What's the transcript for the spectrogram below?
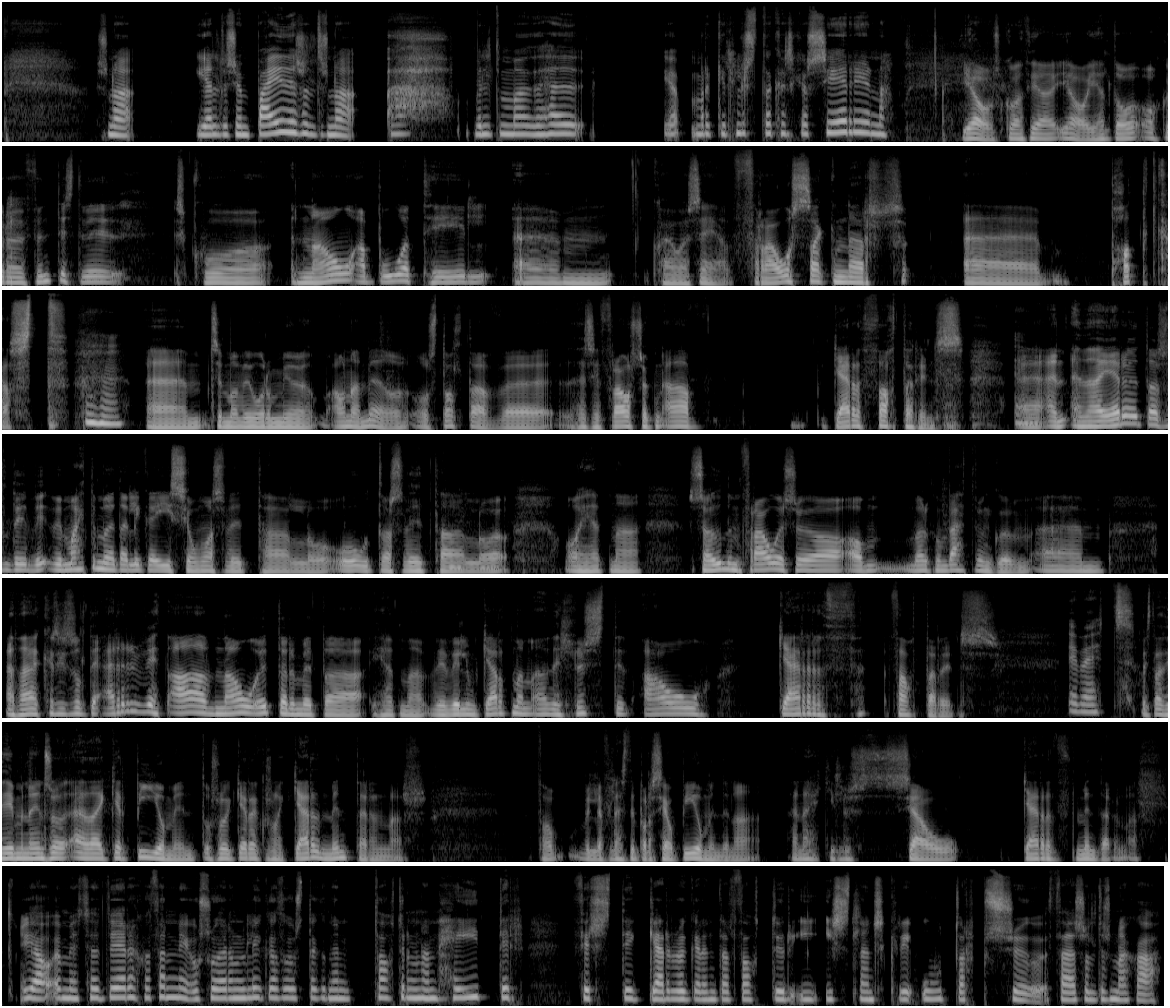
svona, ég heldur sem bæði svolítið svona ah, vildum að þið hefðu já, margir hlusta kannski á seríuna Já, sko, því að, já, ég held að okkur hafi fundist við, sko, ná að búa til, um, hvað ég var að segja, frásagnar uh, podcast Mhm. um, sem að við vorum mjög ánað með og, og stolt af uh, þessi frásagn af gerð þáttarins. Uh, en, en það er auðvitað svolítið, við, við mættum auðvitað líka í sjómasviðtal og, og útvarsviðtal og, og hérna sögðum frá þessu á, á mörgum vettvöngum. Um, en það er kannski svolítið erfitt að ná utanum þetta, hérna, við viljum gerðnan að þið hlustið á gerð þáttarins. Einmitt, Veist að því ég minna eins og ef það er gerð bíómynd og svo er gerð eitthvað svona gerð myndarinnar þá vilja flesti bara sjá bíómyndina en ekki sjá gerð myndarinnar. Já, einmitt, þetta er eitthvað þannig og svo er hann líka, þú veist, veginn þátturinn hann heitir fyrsti gerfugrindar þáttur í íslenskri útvarpsögu það er svolítið svona eitthvað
